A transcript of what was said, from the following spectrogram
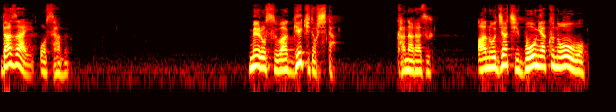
太宰治。メロスは激怒した。必ず、あの邪智暴虐の王を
